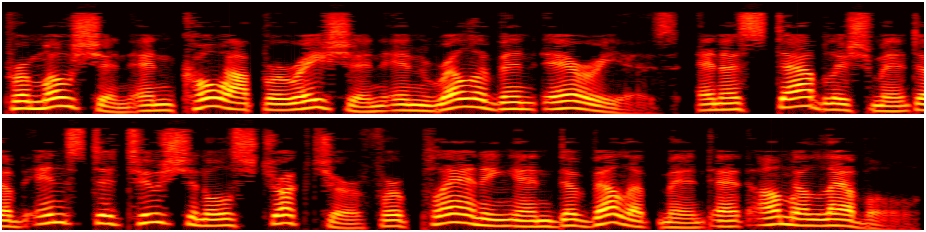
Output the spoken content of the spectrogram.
promotion and cooperation in relevant areas, and establishment of institutional structure for planning and development at Ummah level.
